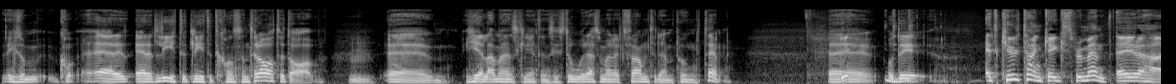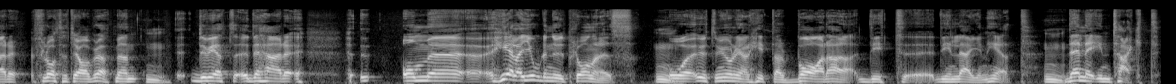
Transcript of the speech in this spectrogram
liksom är, är ett litet, litet koncentrat utav eh, hela mänsklighetens historia som har lett fram till den punkten. Eh, Det- och det, Ett kul tankeexperiment är ju det här, förlåt att jag avbröt, men Mm. du vet det här, eh, om eh, hela jorden utplånades Mm. och utomjordingar hittar bara ditt, eh, din lägenhet. Mm. Den är intakt.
